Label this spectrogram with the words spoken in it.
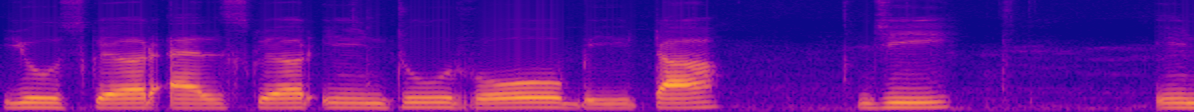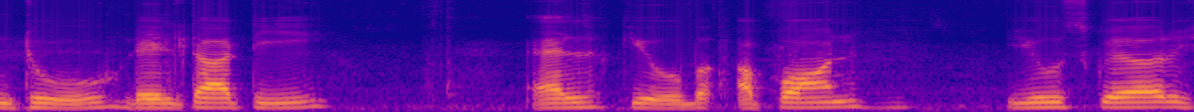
u square l square into rho beta g into delta t l cube upon u square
